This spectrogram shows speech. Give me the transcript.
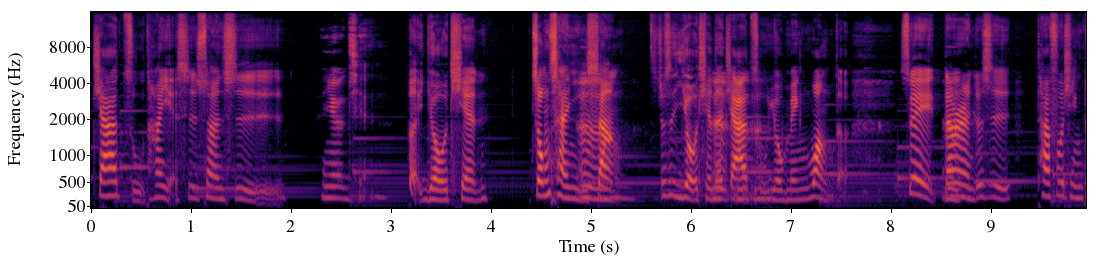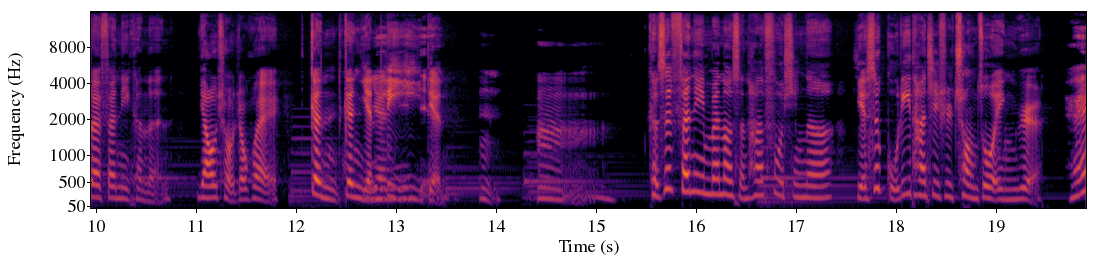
家族他也是算是很有钱，对，有钱中产以上，嗯、就是有钱的家族，嗯嗯嗯。有名望的，所以当然就是他父亲对芬妮可能要求就会更更严厉一点，嗯。嗯。可是 Fanny Mendelssohn 他的父亲呢？也是鼓励他继续创作音乐，嘿，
